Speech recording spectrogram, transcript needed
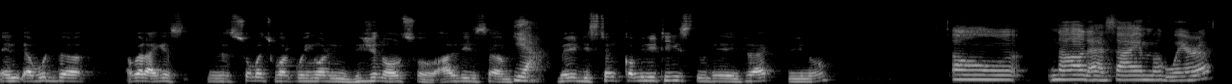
And uh, would the well, I guess there's so much work going on in vision also. Are these um, yeah very distant communities? Do they interact? Do you know? Oh, not as I'm aware of,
